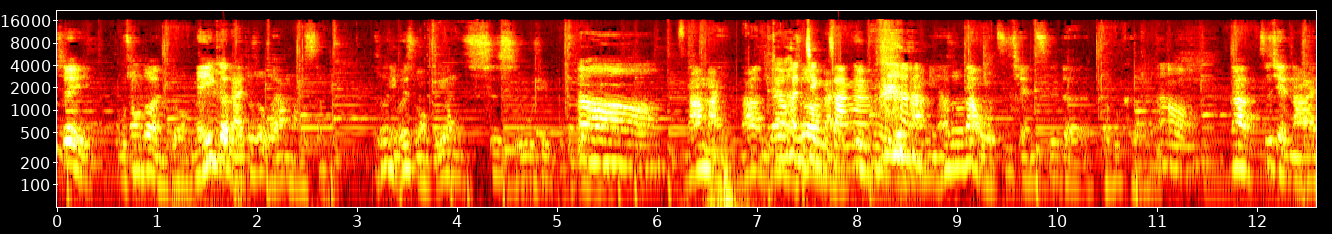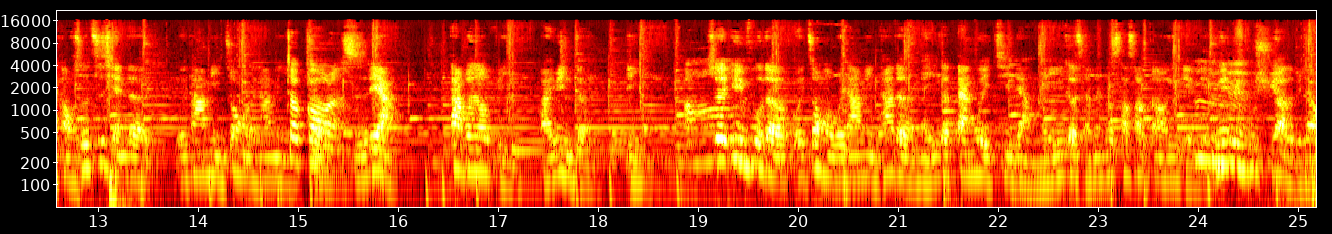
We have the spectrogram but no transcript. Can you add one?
所以补充都很多，每一个来都说我要买什么。我说你为什么不用吃食物去补充？哦，然后买，然后你刚才就很说要买紧张啊孕妇维他命，他说那我之前吃的可不可以？嗯哦，那之前拿来看，我说之前的维他命，中维他命就够了质量大部分都比怀孕的低。哦所以孕妇的维综合维他命，它的每一个单位剂量，每一个成分都稍稍高一点点，嗯因为孕妇需要的比较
